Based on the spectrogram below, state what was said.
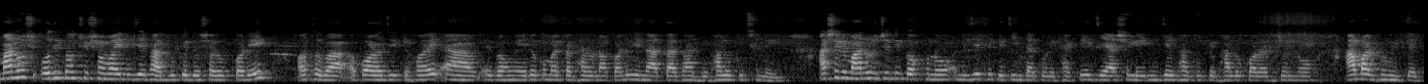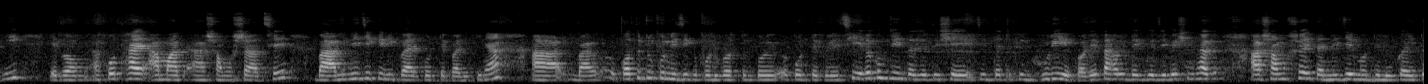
মানুষ অধিকাংশ সময় নিজের ভাগ্যকে দোষারোপ করে অথবা পরাজিত হয় এবং এরকম একটা ধারণা করে যে না তার ভাগ্যে ভালো কিছু নেই। আসলে মানুষ যদি কখনো নিজে থেকে চিন্তা করে থাকে যে আসলে নিজের ভাগ্যকে ভালো করার জন্য আমার ভূমিকা কী এবং কোথায় আমার সমস্যা আছে বা আমি নিজেকে রিপেয়ার করতে পারি কিনা আহ, বা কতটুকু নিজেকে পরিবর্তন করে করতে পেরেছি এরকম চিন্তা যদি সে চিন্তাটাকে ঘুরিয়ে করে তাহলে দেখবে যে বেশিরভাগ সমস্যাই তার নিজের মধ্যে লুকায়িত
